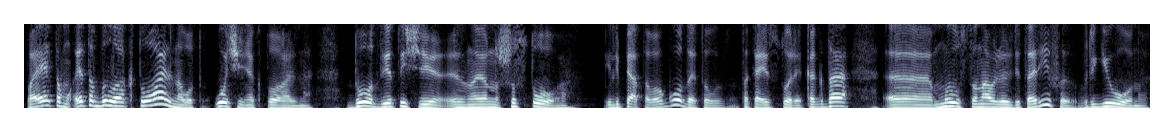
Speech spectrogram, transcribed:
Поэтому это было актуально, вот очень актуально, до 2006 или 2005 года, это такая история, когда э, мы устанавливали тарифы в регионах,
